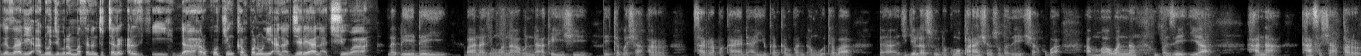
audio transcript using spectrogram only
Gazali Ado Jibrin masanin tattalin arziki da harkokin kamfanoni a Najeriya na cewa. Na ɗaya dai ba na jin wannan abin da aka yi shi zai taɓa shafar sarrafa kaya da ayyukan kamfanin dangote ba da jigilarsu da kuma farashinsu ba zai shafu ba. Amma wannan ba zai iya hana kasa shafar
